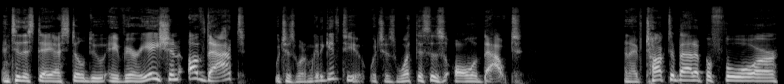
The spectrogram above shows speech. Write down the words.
And to this day, I still do a variation of that, which is what I'm going to give to you, which is what this is all about. And I've talked about it before,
